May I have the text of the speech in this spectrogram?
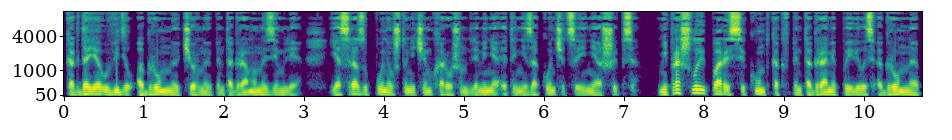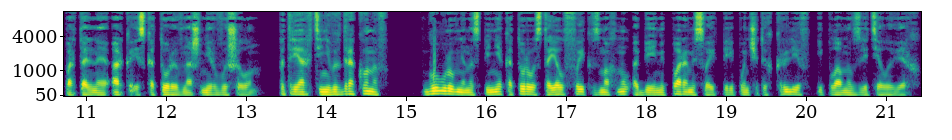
Когда я увидел огромную черную пентаграмму на земле, я сразу понял, что ничем хорошим для меня это не закончится и не ошибся. Не прошло и пары секунд, как в пентаграмме появилась огромная портальная арка, из которой в наш мир вышел он. Патриарх теневых драконов. Го уровня на спине которого стоял фейк взмахнул обеими парами своих перепончатых крыльев и плавно взлетел вверх.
